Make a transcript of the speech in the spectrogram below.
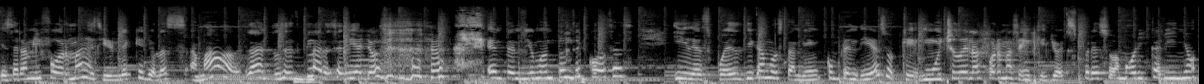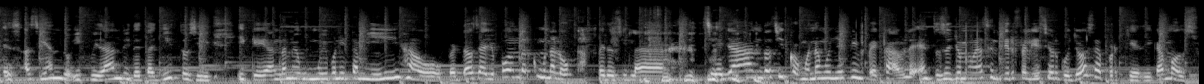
esa era mi forma de decirle que yo las amaba, ¿verdad? Entonces, claro, ese día yo entendí un montón de cosas y después, digamos, también comprendí eso, que muchas de las formas en que yo expreso amor y cariño es haciendo y cuidando y detallitos y, y que anda muy bonita mi hija o, ¿verdad? O sea, yo puedo andar como una loca, pero si, la, si ella anda así como una muñeca impecable, entonces yo me voy a sentir feliz y orgullosa porque, digamos,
